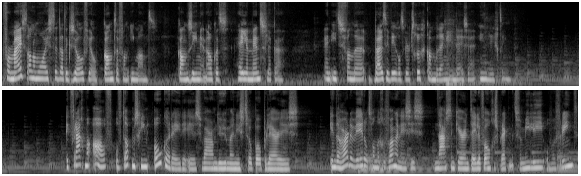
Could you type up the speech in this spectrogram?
Voor mij is het allermooiste dat ik zoveel kanten van iemand kan zien. En ook het hele menselijke. En iets van de buitenwereld weer terug kan brengen in deze inrichting. Ik vraag me af of dat misschien ook een reden is waarom de humanist zo populair is. In de harde wereld van de gevangenis is, naast een keer een telefoongesprek met familie of een vriend,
